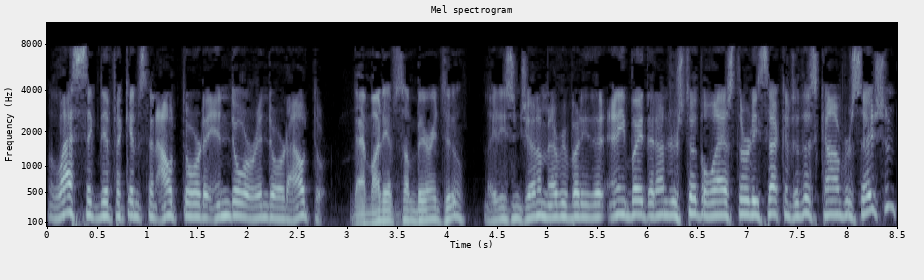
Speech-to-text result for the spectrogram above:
less significance than outdoor to indoor or indoor to outdoor. That might have some bearing too. Ladies and gentlemen, everybody that anybody that understood the last 30 seconds of this conversation,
